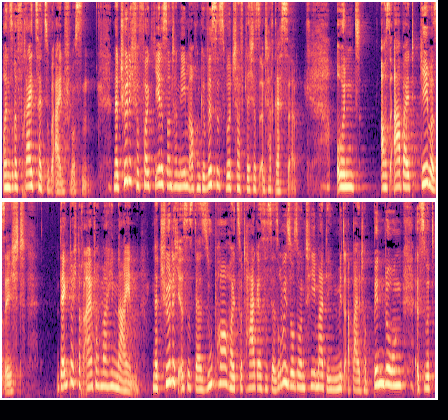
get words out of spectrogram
unsere Freizeit zu beeinflussen? Natürlich verfolgt jedes Unternehmen auch ein gewisses wirtschaftliches Interesse. Und aus Arbeitgebersicht, denkt euch doch einfach mal hinein. Natürlich ist es da super. Heutzutage ist es ja sowieso so ein Thema, die Mitarbeiterbindung. Es wird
